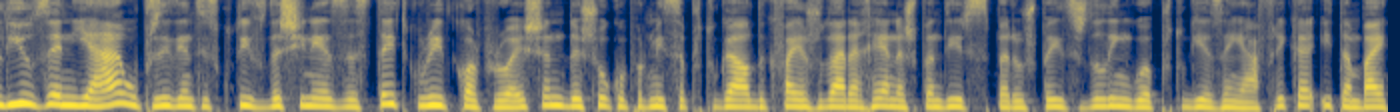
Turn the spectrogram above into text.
Liu Zhenhia, o presidente executivo da chinesa State Grid Corporation, deixou o compromisso a Portugal de que vai ajudar a REN a expandir-se para os países de língua portuguesa em África e também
